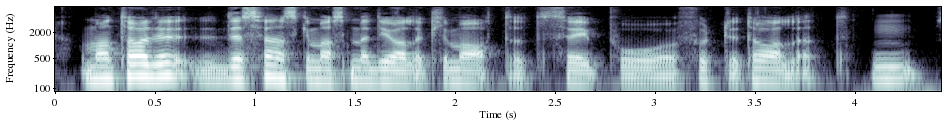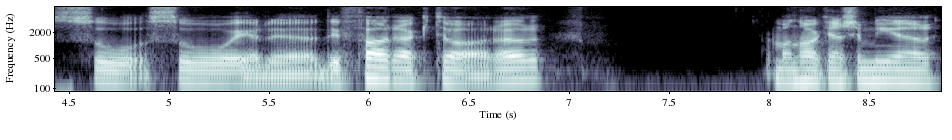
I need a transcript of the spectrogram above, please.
om man tar det, det svenska massmediala klimatet, säg på 40-talet, mm. så, så är det, det är färre aktörer. Man har kanske mer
